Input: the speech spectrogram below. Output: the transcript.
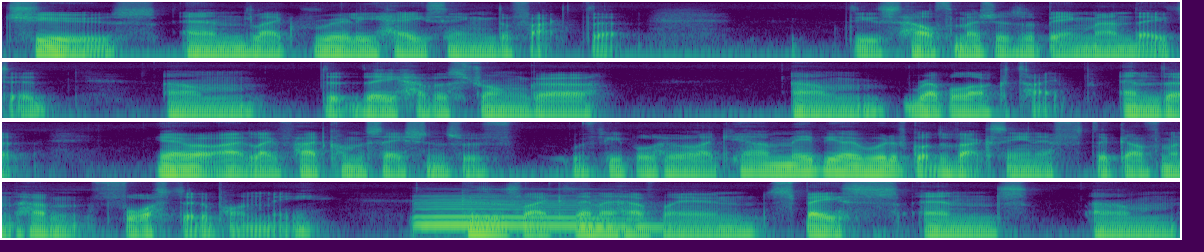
choose and like really hating the fact that these health measures are being mandated, um, that they have a stronger um, rebel archetype, and that you know I like had conversations with with people who are like, yeah, maybe I would have got the vaccine if the government hadn't forced it upon me, because it's like then I have my own space and um,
